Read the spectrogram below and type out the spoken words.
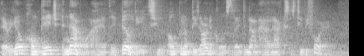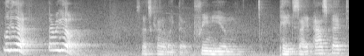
There we go, home page. And now I have the ability to open up these articles that I did not have access to before. Look at that, there we go. So that's kind of like the premium paid site aspect.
